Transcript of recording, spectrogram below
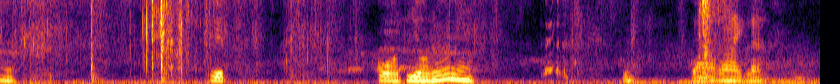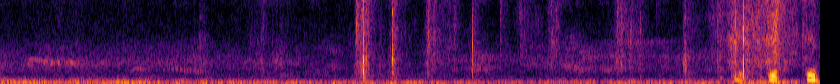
หกเจ็ด กอเดียวเด้อนี่กออะไรแล้วเจ็บเจ็บเจ็บ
